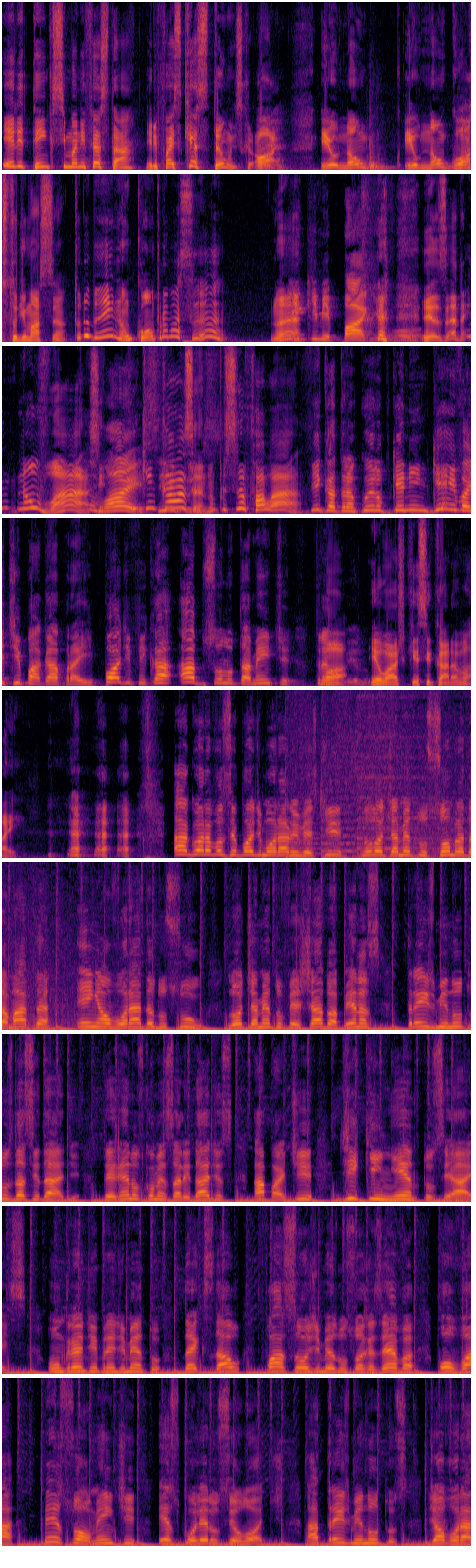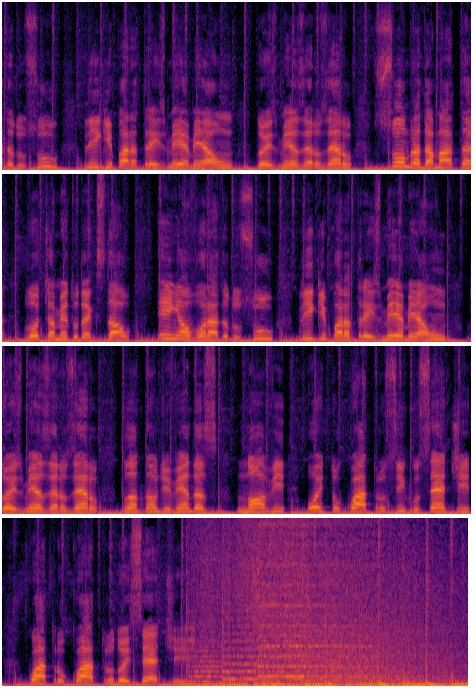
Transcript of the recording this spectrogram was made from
ele tem que se manifestar. Ele faz questão de escrever: olha, eu não, eu não gosto de maçã. Tudo bem, não compra maçã. Não é? E que me pague, Exato. Não vá. Não assim, vai. Fique em simples. casa, não precisa falar. Fica tranquilo, porque ninguém vai te pagar para ir. Pode ficar absolutamente tranquilo. Ó, eu acho que esse cara vai. Agora você pode morar ou investir no loteamento Sombra da Mata, em Alvorada do Sul. Loteamento fechado apenas 3 minutos da cidade. Terrenos com mensalidades a partir de 500 reais. Um grande empreendimento da Exdal. Faça hoje mesmo sua reserva ou vá pessoalmente escolher o seu lote a 3 minutos de Alvorada do Sul. Ligue para 3661-2600. Sombra da Mata, loteamento Dexdal, em Alvorada do Sul. Ligue para 3661-2600. Plantão de vendas 98457-4427.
